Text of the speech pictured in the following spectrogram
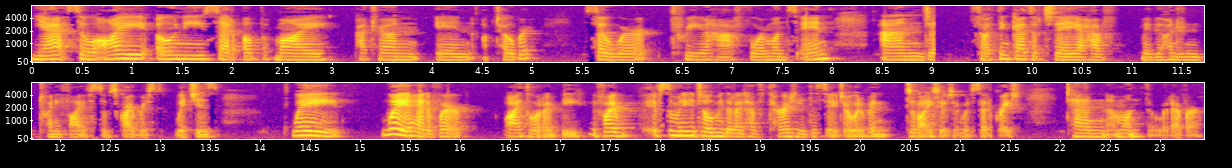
Yeah, so I only set up my Patreon in October. So we're three and a half, four months in. And uh, so I think as of today, I have maybe 125 subscribers, which is way, way ahead of where I thought I'd be. If I, if somebody had told me that I'd have 30 at this stage, I would have been delighted. I would have said, great, 10 a month or whatever.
